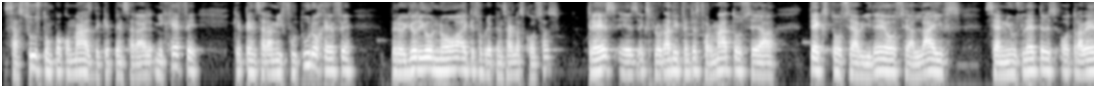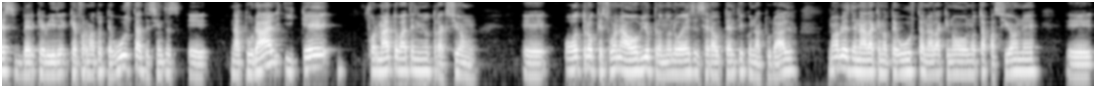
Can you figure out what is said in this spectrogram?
se asusta un poco más de qué pensará mi jefe, qué pensará mi futuro jefe, pero yo digo no hay que sobrepensar las cosas. Tres es explorar diferentes formatos, sea texto, sea video, sea lives, sea newsletters. Otra vez, ver qué, qué formato te gusta, te sientes eh, natural y qué formato va teniendo tracción. Eh, otro que suena obvio, pero no lo es, es ser auténtico y natural. No hables de nada que no te gusta, nada que no, no te apasione. Eh,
